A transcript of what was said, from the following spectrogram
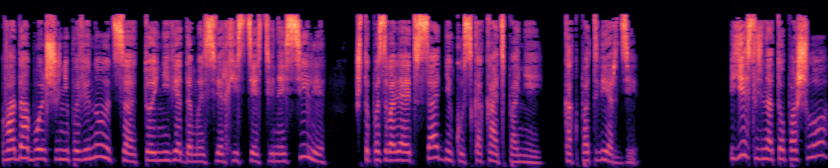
Вода больше не повинуется той неведомой сверхъестественной силе, что позволяет всаднику скакать по ней, как по тверди. Если на то пошло,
